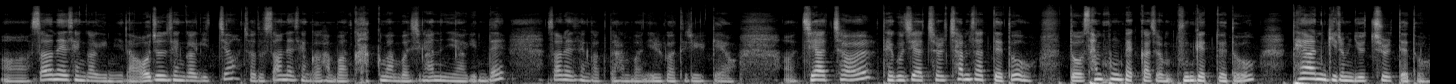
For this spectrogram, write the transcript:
어, 써의 생각입니다. 어준 생각 있죠? 저도 써의 생각 한번 가끔 한 번씩 하는 이야기인데, 써의 생각도 한번 읽어 드릴게요. 어, 지하철, 대구 지하철 참사 때도, 또 삼풍백화점 붕괴 때도, 태안기름 유출 때도,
